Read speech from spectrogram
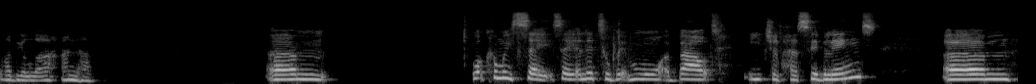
radiallahu anha. Um, what can we say? Say a little bit more about each of her siblings. Um,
